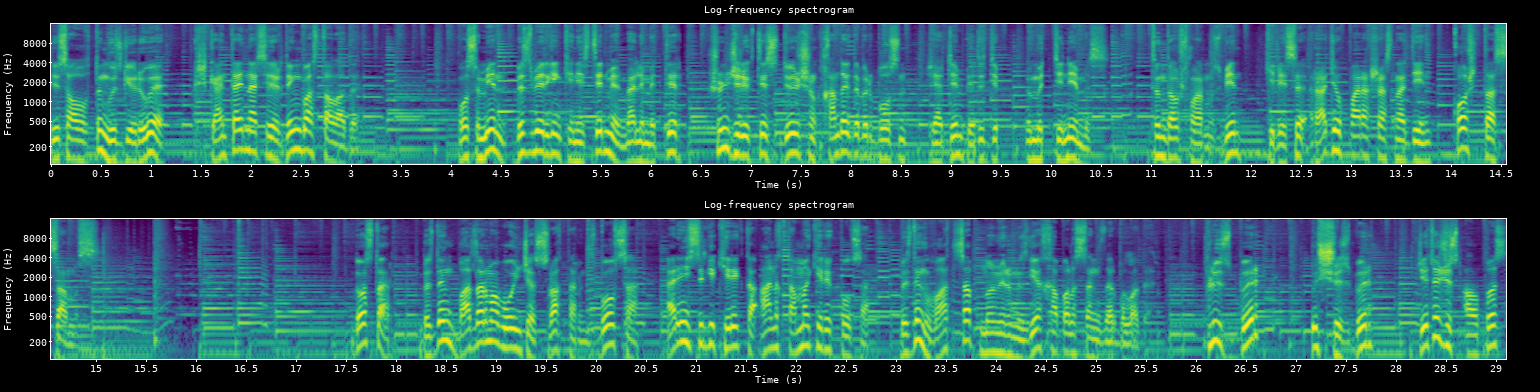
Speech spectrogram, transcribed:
Денсаулықтың өзгеруі кішкентай нәрселерден басталады. Осымен біз берген кеңестер мен мәліметтер шын жүректен сіздер үшін қандай да бір болсын жәрдем берді деп үміттенеміз. Тыңдаушыларымызбен келесі радио парақшасына дейін қоштассамыз достар біздің бағдарлама бойынша сұрақтарыңыз болса әрине сіздерге керекті анықтама керек болса біздің whatsapp нөмірімізге хабарлассаңыздар болады. Плюс бір үш жүз бір жеті жүз алпыс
